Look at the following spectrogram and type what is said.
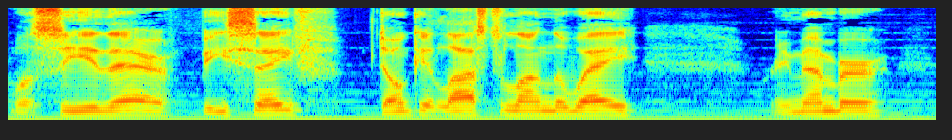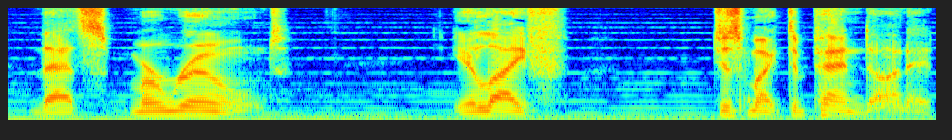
We'll see you there. Be safe. Don't get lost along the way. Remember, that's marooned. Your life just might depend on it.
